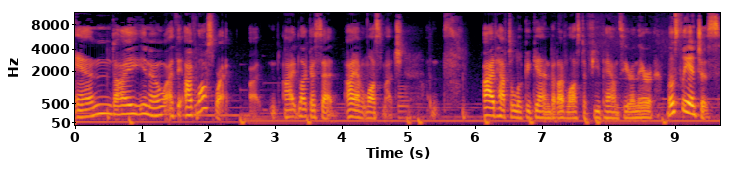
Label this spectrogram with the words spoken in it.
and I, you know, I think I've lost weight. I, I, like I said, I haven't lost much. I'd have to look again, but I've lost a few pounds here and there, mostly inches.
